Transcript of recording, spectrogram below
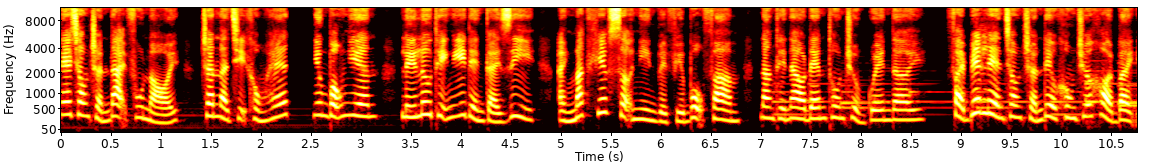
nghe trong trấn đại phu nói, chân là chị không hết. Nhưng bỗng nhiên, Lý Lưu Thị nghĩ đến cái gì, ánh mắt khiếp sợ nhìn về phía bộ phàm, nàng thế nào đem thôn trưởng quên đây? Phải biết liền trong trấn đều không chữa khỏi bệnh,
